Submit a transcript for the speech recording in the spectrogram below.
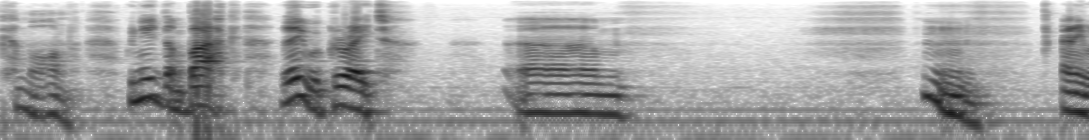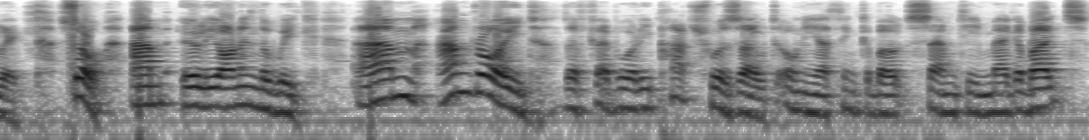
come on, we need them back. They were great. Um, hmm. Anyway, so um, early on in the week, um, Android, the February patch was out, only I think about 17 megabytes.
